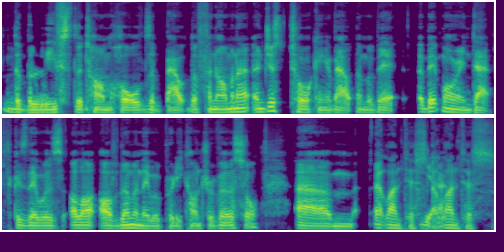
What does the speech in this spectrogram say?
the beliefs that Tom holds about the phenomena and just talking about them a bit a bit more in depth because there was a lot of them and they were pretty controversial. Um, Atlantis, yeah. Atlantis.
